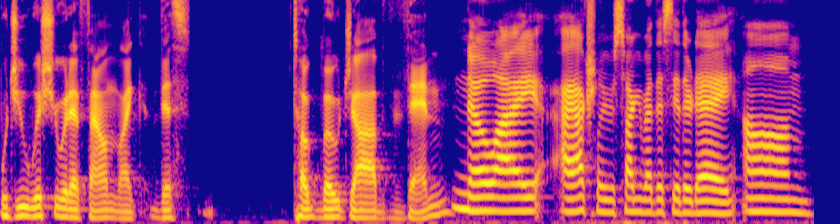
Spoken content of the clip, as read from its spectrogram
Would you wish you would have found like this tugboat job then? No, I I actually was talking about this the other day. Um,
